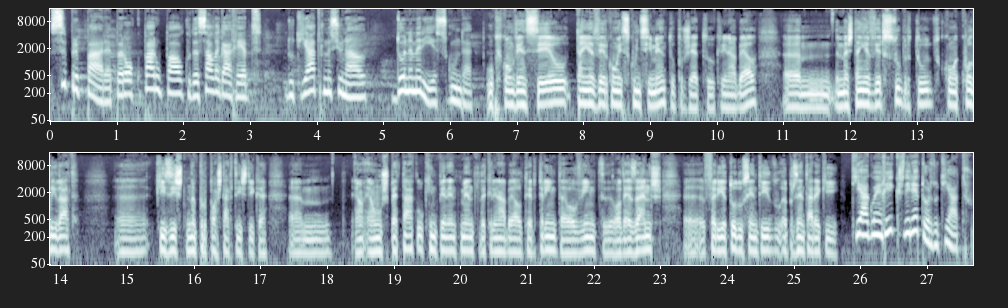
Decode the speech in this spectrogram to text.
se prepara para ocupar o palco da Sala Garrett do Teatro Nacional Dona Maria II. O que convenceu tem a ver com esse conhecimento do projeto Crinabel, um, mas tem a ver sobretudo com a qualidade uh, que existe na proposta artística. É, é, um espetáculo que, independentemente da Crinabel ter 30 ou 20 ou 10 anos, uh, faria todo o sentido apresentar aqui. Tiago Henriques, diretor do teatro.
